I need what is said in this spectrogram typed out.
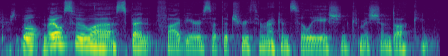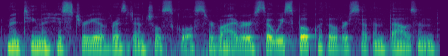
perspective. Well, I also uh, spent five years at the Truth and Reconciliation Commission documenting the history of residential school survivors. So we spoke with over 7,000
